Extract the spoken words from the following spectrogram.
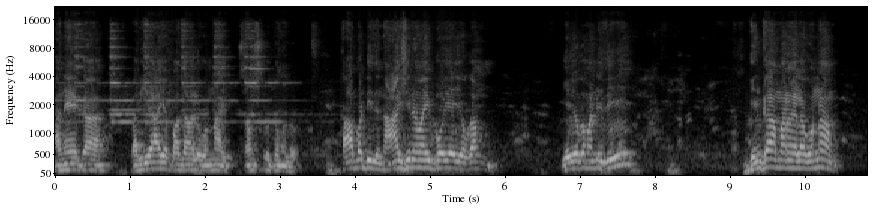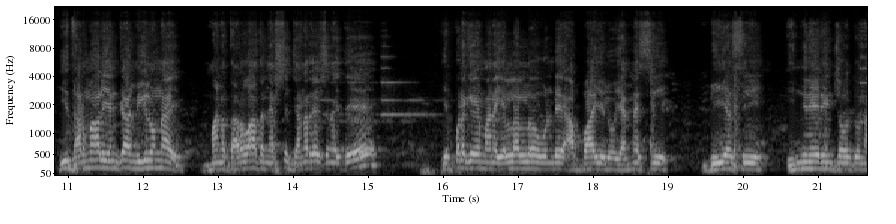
అనేక పర్యాయ పదాలు ఉన్నాయి సంస్కృతంలో. కాబట్టి ఇది నాశనం అయిపోయే యుగం. ఏ యుగం అండి ఇది? ఇంకా మనం ఇలా ఉన్నాం ఈ ధర్మాలు ఇంకా మిగిలి ఉన్నాయి మన తర్వాత నెక్స్ట్ జనరేషన్ అయితే ఇప్పటికే మన ఇళ్ళల్లో ఉండే అబ్బాయిలు ఎంఎస్సి బిఎస్సి ఇంజనీరింగ్ చదువుతున్న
